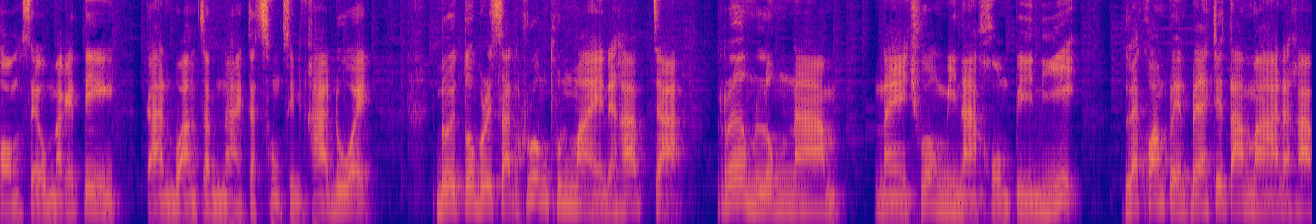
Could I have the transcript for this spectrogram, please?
ของเซลล์มาร์เก็ตติ้งการวางจำหน่ายจัดส่งสินค้าด้วย โดยตัวบริษัทร่วมทุนใหม่นะครับ จะเริ่มลงนามในช่วงมีนาคมปีนี้ และความเปลี่ยนแปลงที่ตามมานะครับ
